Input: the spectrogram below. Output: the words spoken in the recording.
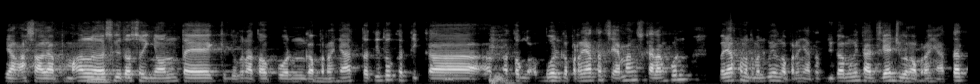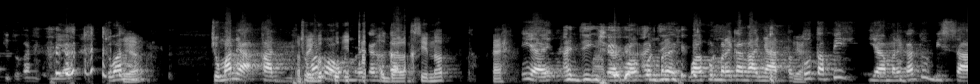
yang asalnya pemales gitu sering nyontek gitu kan ataupun nggak pernah nyatet itu ketika atau nggak bukan nggak pernah nyatet sih emang sekarang pun banyak teman-teman gue yang nggak pernah nyatet juga mungkin Tajrian juga nggak pernah nyatet gitu kan kuliah cuman Iya. cuman ya kan Tapi cuman gue punya mereka Galaxy Note. Iya anjing. Ya, walaupun anjing. mereka, walaupun mereka nggak nyatet Ya. tuh tapi ya mereka tuh bisa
